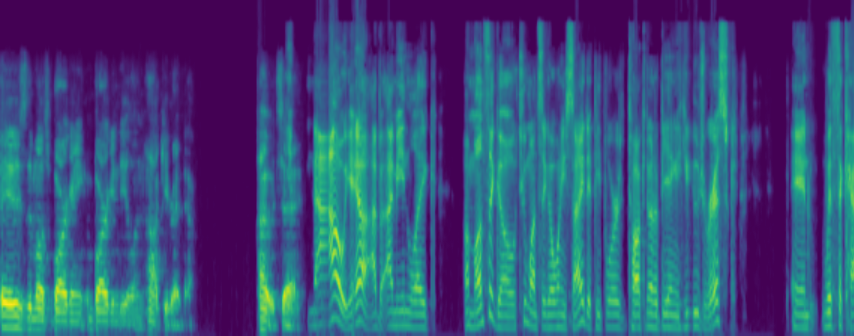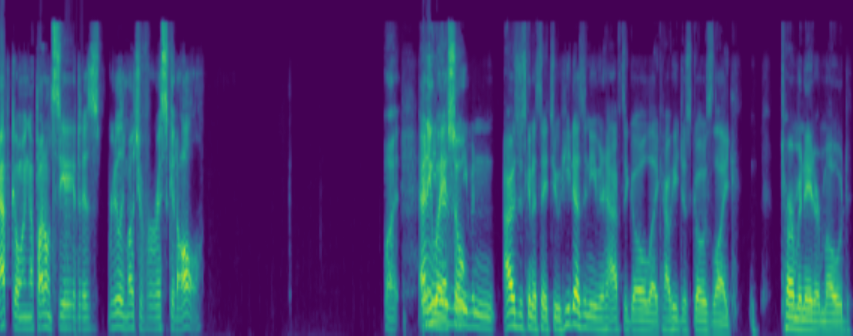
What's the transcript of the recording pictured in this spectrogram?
is the most bargaining bargain deal in hockey right now. I would say. Now, yeah. I, I mean, like a month ago, two months ago when he signed it, people were talking about it being a huge risk. And with the cap going up, I don't see it as really much of a risk at all. But anyway, so even I was just gonna say too, he doesn't even have to go like how he just goes like Terminator mode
